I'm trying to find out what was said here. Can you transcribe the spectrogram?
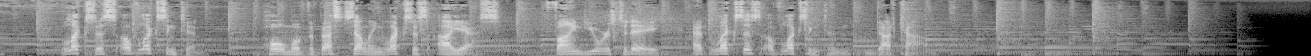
Lexus of Lexington, home of the best selling Lexus IS. Find yours today at lexusoflexington.com.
